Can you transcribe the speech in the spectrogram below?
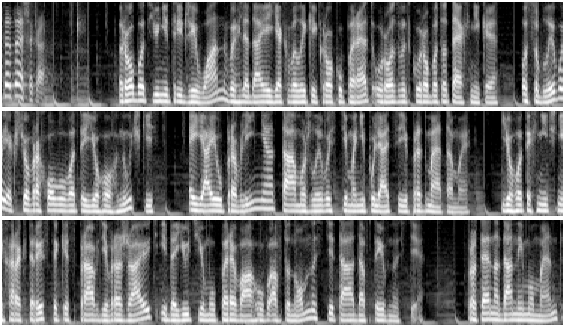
Це Тешика. Робот Unity G1 виглядає як великий крок уперед у розвитку робототехніки, особливо якщо враховувати його гнучкість, AI-управління та можливості маніпуляції предметами. Його технічні характеристики справді вражають і дають йому перевагу в автономності та адаптивності. Проте на даний момент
